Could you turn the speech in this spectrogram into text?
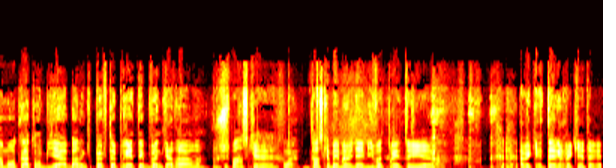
qu'en montrant ton billet à la banque, ils peuvent te prêter pour 24 heures, là. Je pense que, Ouais. je pense que même un ami va te prêter euh, Avec intérêt. avec intérêt.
